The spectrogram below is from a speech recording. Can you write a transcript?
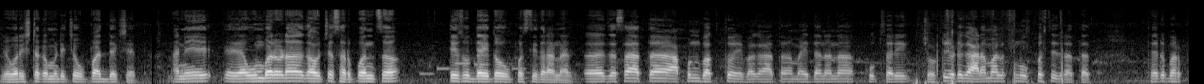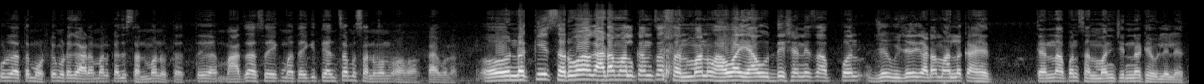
जे वरिष्ठ कमिटीचे उपाध्यक्ष आहेत. आणि उंबरवडा गावचे सरपंच ते सुद्धा इथं उपस्थित राहणार जसं आता आपण बघतोय बघा आता मैदानांना खूप सारे छोटे छोटे गाडा पण उपस्थित राहतात. तर भरपूर आता मोठे मोठे गाडा मालकाचे सन्मान होतात. तर माझं असं एक मत आहे की त्यांचा पण सन्मान व्हावा. काय बोला नक्की सर्व गाडा मालकांचा सन्मान व्हावा ह्या उद्देशानेच आपण जे विजयी गाडा मालक आहेत त्यांना आपण सन्मान चिन्ह ठेवलेले आहेत.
